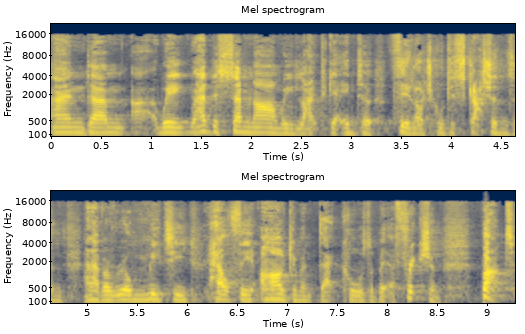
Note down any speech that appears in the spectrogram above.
And um, uh, we had this seminar, and we like to get into theological discussions and, and have a real meaty, healthy argument that caused a bit of friction. But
